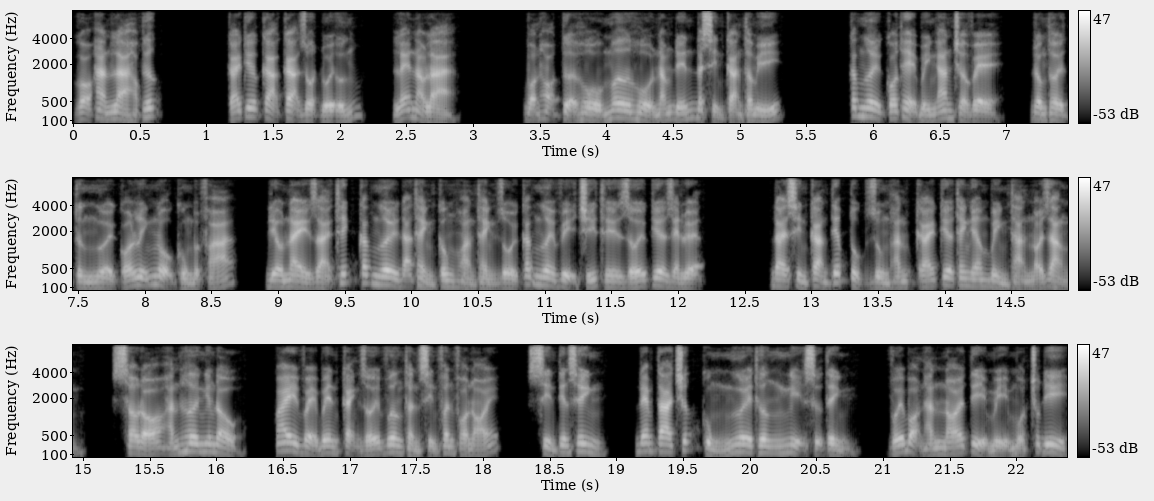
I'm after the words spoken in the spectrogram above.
Gọ hẳn là học thức. Cái kia cả cạ ruột đối ứng, lẽ nào là bọn họ tựa hồ mơ hồ nắm đến đại xỉn cạn tâm ý? Các ngươi có thể bình an trở về, đồng thời từng người có lĩnh nộ cùng đột phá, điều này giải thích các ngươi đã thành công hoàn thành rồi các ngươi vị trí thế giới kia rèn luyện. Đại xỉn cạn tiếp tục dùng hắn cái kia thanh âm bình thản nói rằng, sau đó hắn hơi nghiêng đầu, quay về bên cạnh giới vương thần xỉn phân phó nói xỉn tiên sinh, đem ta trước cùng ngươi thương nghị sự tình, với bọn hắn nói tỉ mỉ một chút đi.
